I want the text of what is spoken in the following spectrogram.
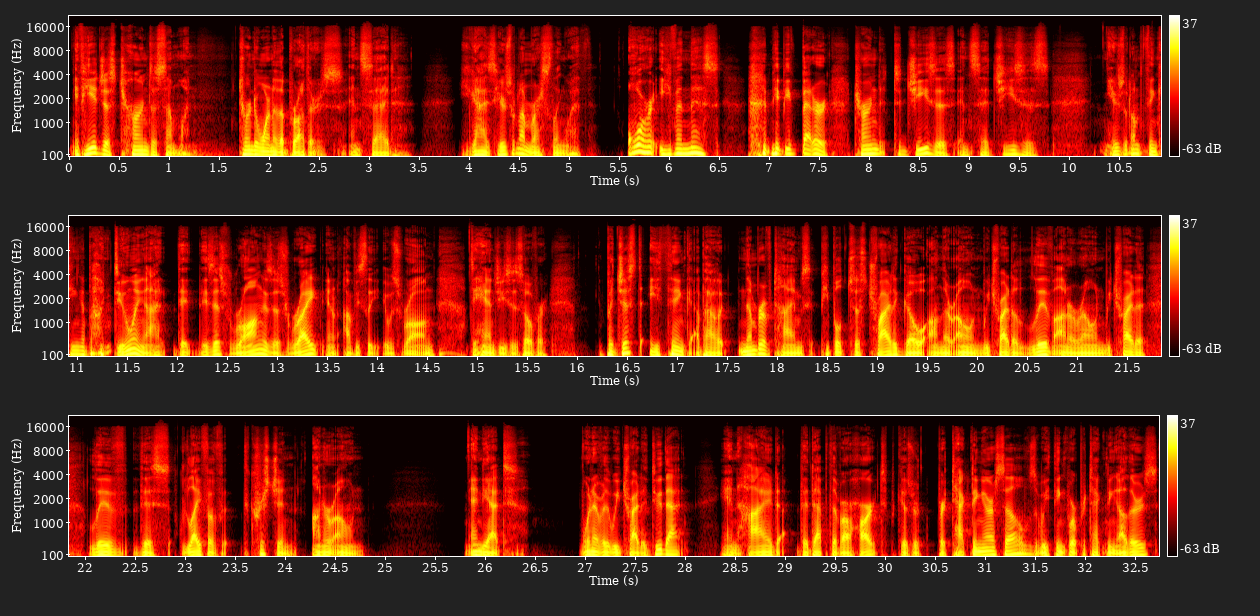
If he had just turned to someone, turned to one of the brothers and said, You guys, here's what I'm wrestling with. Or even this, maybe better, turned to Jesus and said, Jesus, here's what I'm thinking about doing. I, is this wrong? Is this right? And obviously, it was wrong to hand Jesus over. But just you think about number of times people just try to go on their own. We try to live on our own. We try to live this life of the Christian on our own. And yet, whenever we try to do that and hide the depth of our heart because we're protecting ourselves, we think we're protecting others,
